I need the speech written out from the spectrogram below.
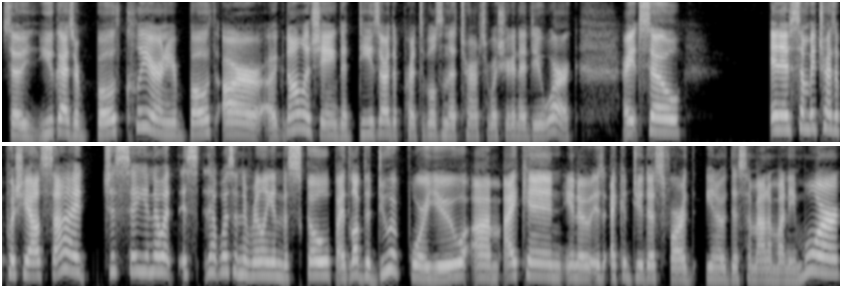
So you guys are both clear and you both are acknowledging that these are the principles and the terms for which you're going to do work. All right. So and if somebody tries to push you outside, just say, you know what, it's, that wasn't really in the scope. I'd love to do it for you. Um, I can, you know, I could do this for, you know, this amount of money more.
